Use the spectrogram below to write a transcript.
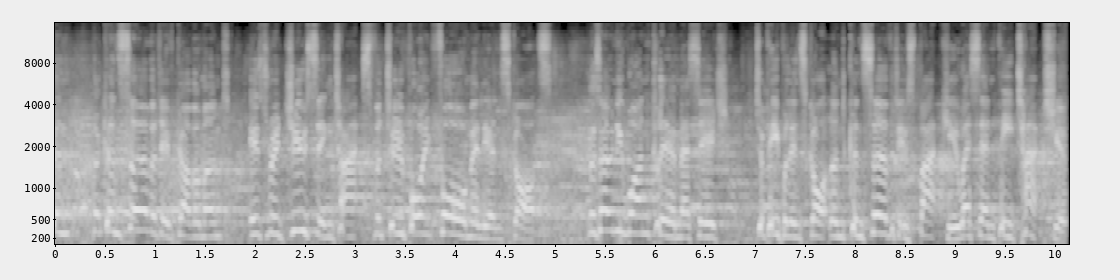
con- the Conservative government is reducing tax for 2.4 million Scots. There's only one clear message to people in Scotland Conservatives back you, SNP tax you.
